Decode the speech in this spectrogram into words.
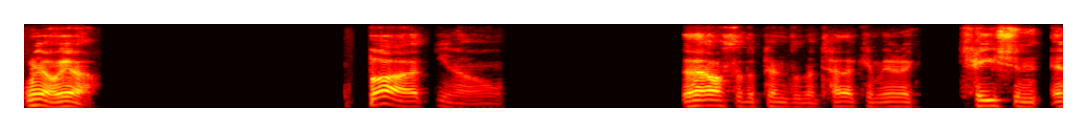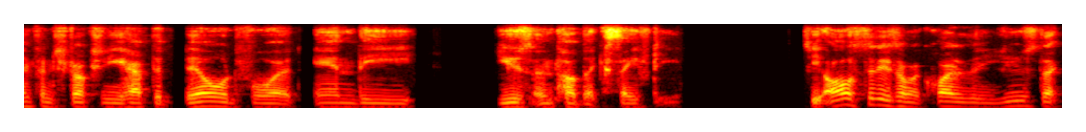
Yeah, yeah. But, you know, that also depends on the telecommunication infrastructure you have to build for it and the use in public safety. See, all cities are required to use that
